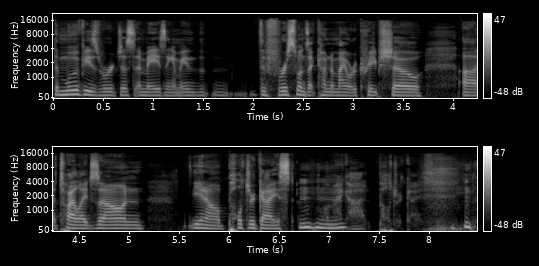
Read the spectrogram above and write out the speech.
the movies were just amazing. I mean the, the first ones that come to mind were Creepshow, uh, Twilight Zone, you know Poltergeist. Oh my God, Poltergeist!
